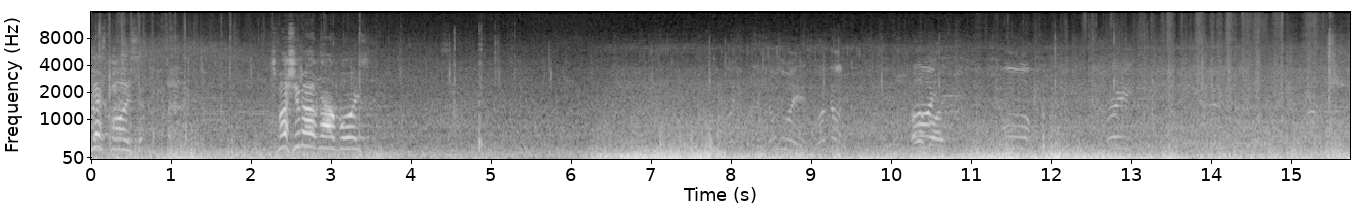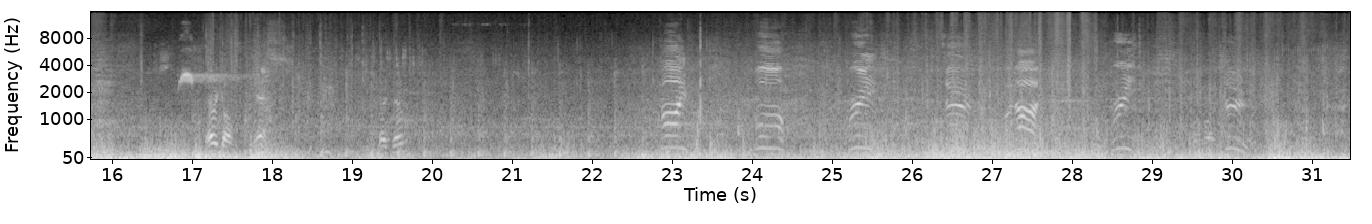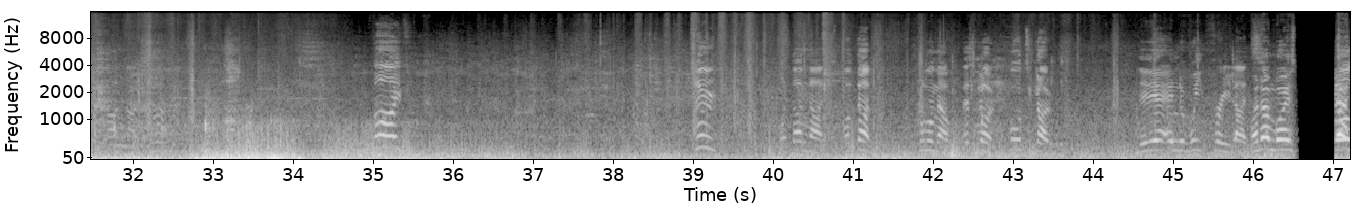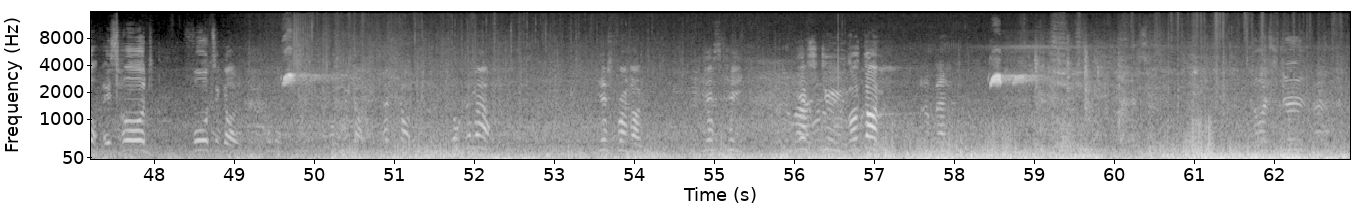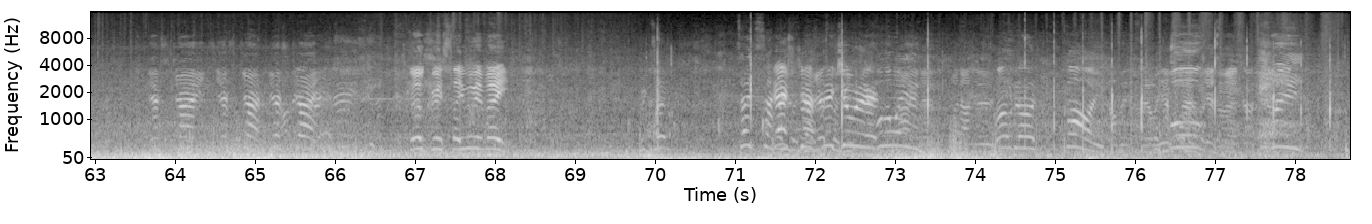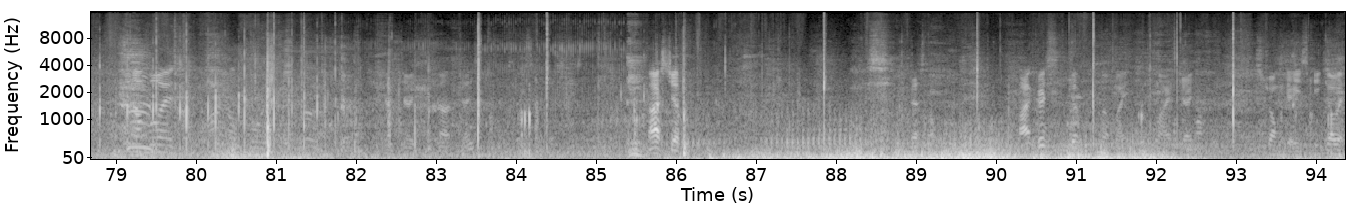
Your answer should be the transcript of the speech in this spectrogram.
Yes, boys. Smash him out now, boys. There we go. Yes. Goes down. Five, four, three, two, one, three, two, five, two. Well done, lads. Well done. Come on now, let's go. Four to go. Nearly at end of week three, lads. Well done, boys. Well, it's hard. Four to go. Come on. Off we go. Let's go. Knock them out. Yes, Fredo. Yes, Keith. Yes, June. Well done. Nice, June. Yes, James. Yes, Jack. Yes, James. Let's Go, Chris. Stay with it, mate. Ten seconds. Yes, Jeff, make sure we're in. All the way in. Well done. Five, four, three, two, Nice, Jeff. That's not. Alright, Chris. Good. Not mate. Mate, Jake. Strong gaze. Keep going.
